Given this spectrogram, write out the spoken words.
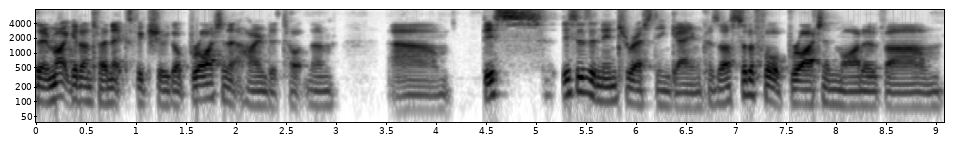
Then we might get on to our next fixture. We've got Brighton at home to Tottenham. Um, this this is an interesting game because I sort of thought Brighton might have um,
